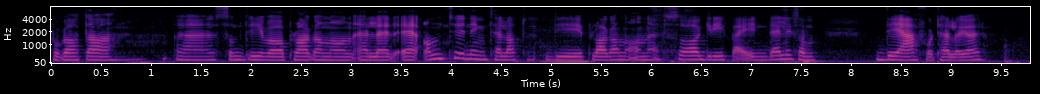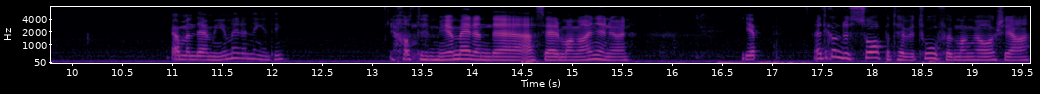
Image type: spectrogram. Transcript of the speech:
på gata eh, som driver og plager noen, eller er antydning til at de plager noen, så griper jeg inn. Det er liksom det jeg får til å gjøre. Ja, men det er mye mer enn ingenting. Ja, det er mye mer enn det jeg ser mange andre gjøre. Jepp. Jeg vet ikke om du så på TV 2 for mange år siden.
